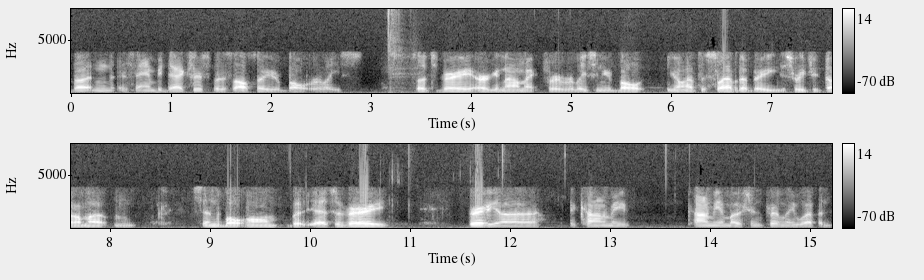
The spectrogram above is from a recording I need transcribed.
button. It's ambidextrous, but it's also your bolt release. So it's very ergonomic for releasing your bolt. You don't have to slap it up there. You can just reach your thumb up and send the bolt home. But yeah, it's a very, very uh, economy, economy and motion friendly weapon.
